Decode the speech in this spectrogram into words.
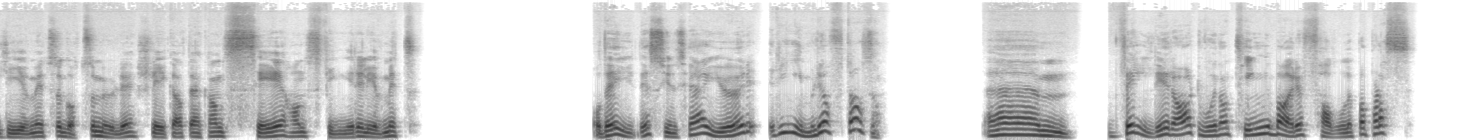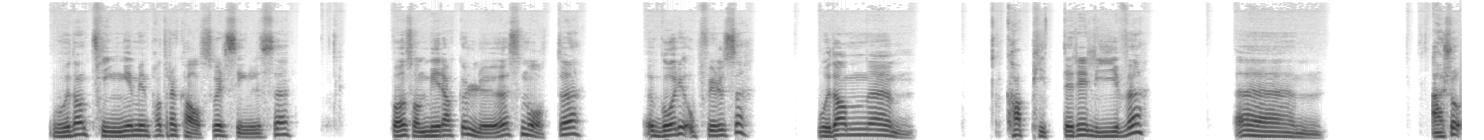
livet mitt så godt som mulig, slik at jeg kan se hans finger i livet mitt. Og det, det syns jeg jeg gjør rimelig ofte, altså. Eh, veldig rart hvordan ting bare faller på plass. Hvordan ting i min patriarkalske velsignelse på en sånn mirakuløs måte går i oppfyllelse. Hvordan eh, kapitler i livet eh, er så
